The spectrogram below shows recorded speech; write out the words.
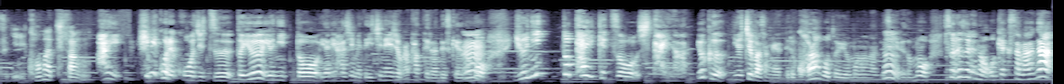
次小町さん。はい。日々これ口実というユニットをやり始めて1年以上が経ってるんですけれども、ユニット対決をしたいな。よく YouTuber さんがやってるコラボというものなんですけれども、それぞれのお客様が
